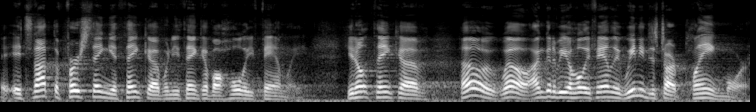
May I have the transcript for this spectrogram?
It's not the first thing you think of when you think of a holy family. You don't think of, oh, well, I'm going to be a holy family. We need to start playing more.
